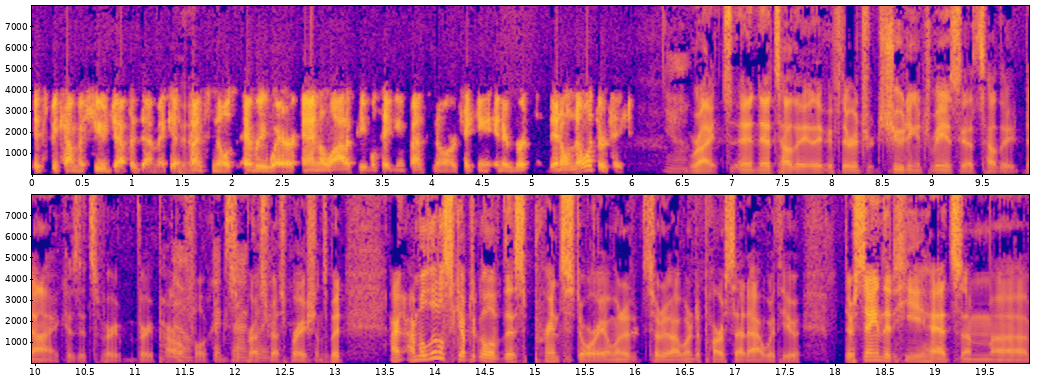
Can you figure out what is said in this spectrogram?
it's become a huge epidemic and yeah. fentanyl is everywhere. And a lot of people taking fentanyl are taking it inadvertently. They don't know what they're taking. Yeah. Right, and that's how they, if they're inter- shooting intravenously, that's how they die because it's very, very powerful, oh, can exactly. suppress respirations. But I, am a little skeptical of this Prince story. I wanted to sort of, I wanted to parse that out with you. They're saying that he had some uh,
